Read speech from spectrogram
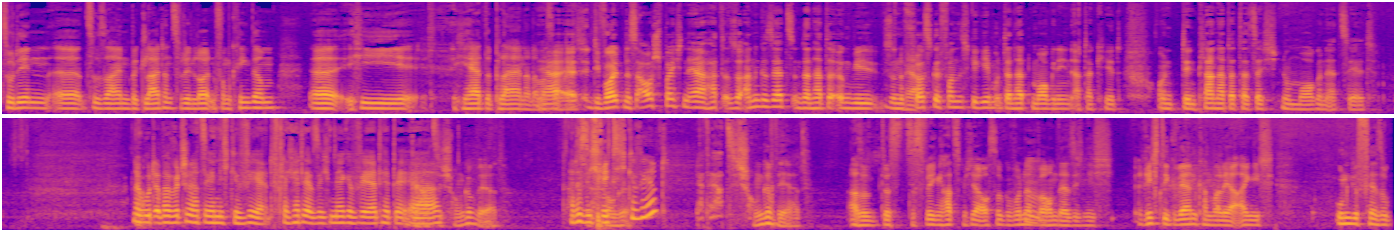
zu den äh, zu seinen Begleitern, zu den Leuten vom Kingdom, äh, he he had the plan oder was. Ja, er, die wollten es aussprechen. Er hat also angesetzt und dann hat er irgendwie so eine ja. Floskel von sich gegeben und dann hat Morgan ihn attackiert und den Plan hat er tatsächlich nur Morgan erzählt. Na gut, aber Richard hat sich ja nicht gewehrt. Vielleicht hätte er sich mehr gewehrt, hätte er. Der hat sich schon gewehrt. Hat er sich richtig gewehrt? Ja, der hat sich schon gewehrt. Also das, deswegen hat es mich ja auch so gewundert, hm. warum der sich nicht richtig wehren kann, weil er eigentlich ungefähr so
